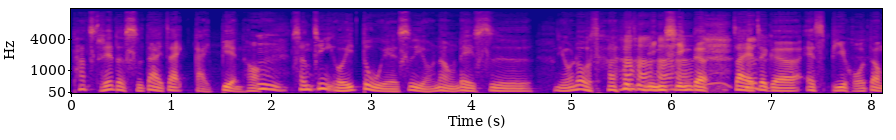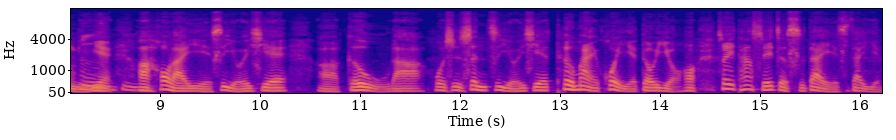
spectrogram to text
他随着时代在改变哈。嗯，曾经有一度也是有那种类似牛肉茶明星的，在这个 SP 活动里面、啊，后来也是有一些啊歌舞啦，或是甚至有一些特卖会也都有哈。所以它随着时代也是在演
